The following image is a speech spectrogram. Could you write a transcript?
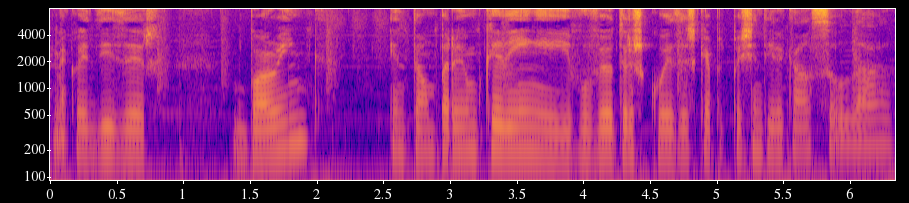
como é que eu ia dizer? Boring. Então parei um bocadinho e vou ver outras coisas que é para depois sentir aquela saudade.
